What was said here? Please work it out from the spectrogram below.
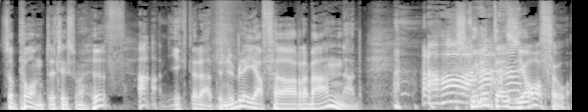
Så Pontus liksom, hur fan gick det där till? Nu blir jag förbannad. Aha, Skulle inte ens jag få.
